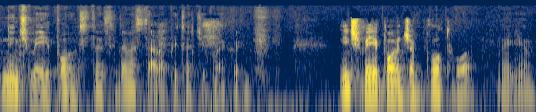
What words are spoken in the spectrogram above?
nincs mélypont, tehát szerintem ezt állapíthatjuk meg, hogy... Nincs mélypont, csak plot hole. Igen.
